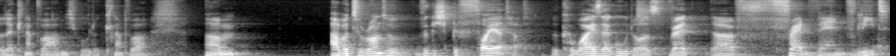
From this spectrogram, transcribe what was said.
oder knapp war, nicht wurde, knapp war, ähm, aber Toronto wirklich gefeuert hat. Also Kawhi sah gut aus, Fred, äh, Fred Van Vliet,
